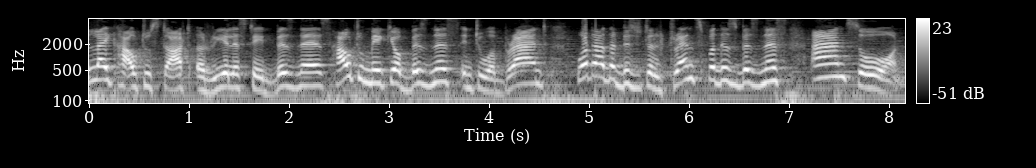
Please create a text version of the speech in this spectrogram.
like how to start a real estate business, how to make your business into a brand, what are the digital trends for this business, and so on.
